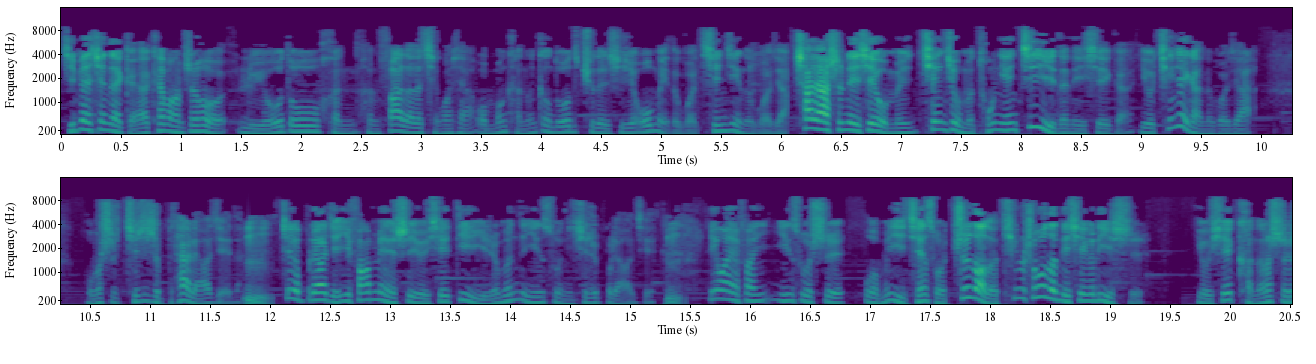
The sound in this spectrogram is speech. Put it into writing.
即便现在改革开放之后，旅游都很很发达的情况下，我们可能更多的去的是一些欧美的国先进的国家，恰恰是那些我们牵起我们童年记忆的那些个有亲切感的国家，我们是其实是不太了解的。嗯这个不了解，一方面是有一些地理人文的因素，你其实不了解；嗯，另外一方因素是我们以前所知道的、听说的那些个历史，有些可能是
